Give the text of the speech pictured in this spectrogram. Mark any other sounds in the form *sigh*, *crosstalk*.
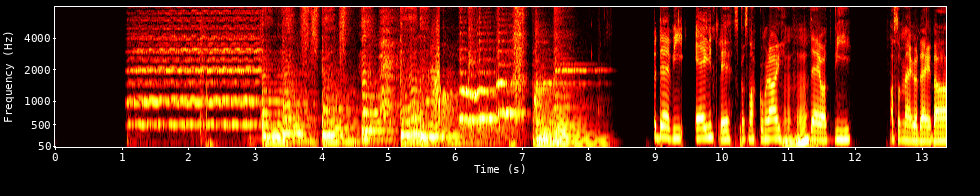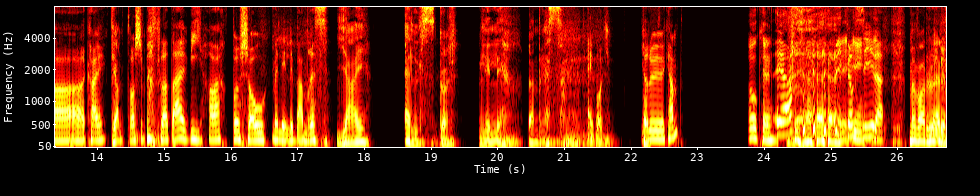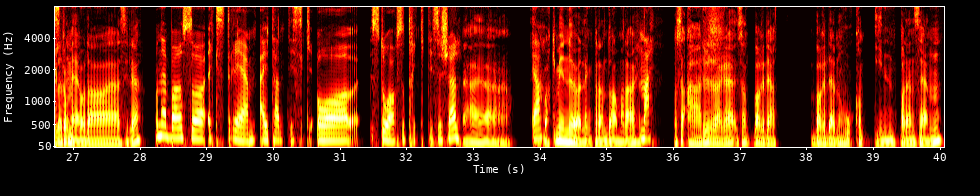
For det vi egentlig skal snakke om i dag, Mhm. det er jo at vi, altså meg og deg da, Kai, Ja. Kent var ikke med på dette, vi har vært på show med Lilly Bendriss. Jeg elsker Lilly Bendriss. Jeg òg. Gjør du, Kent? Ok. Ja, *laughs* vi kan si det. Men hva er det du er elsker med henne da, Silje? Hun er bare så ekstremt autentisk og står så trygt i seg sjøl. Ja, ja, ja. Ja. Det var ikke mye nøling på den dama der. Nei. Og så er det jo det derre bare, det at, bare det når hun kom inn på den scenen,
